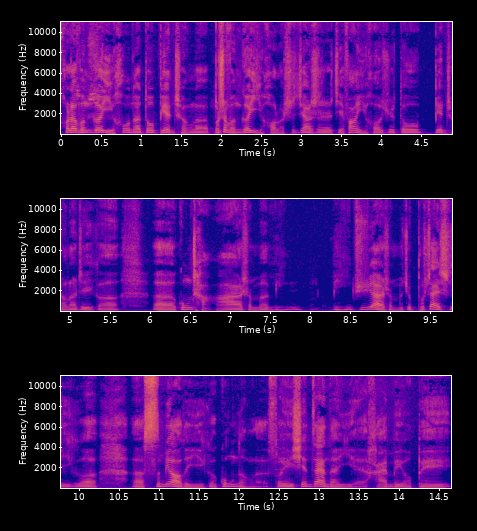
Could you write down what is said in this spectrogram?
后来文革以后呢，都变成了不是文革以后了，实际上是解放以后就都变成了这个呃工厂啊，什么民民居啊，什么就不再是一个呃寺庙的一个功能了。所以现在呢，也还没有被。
